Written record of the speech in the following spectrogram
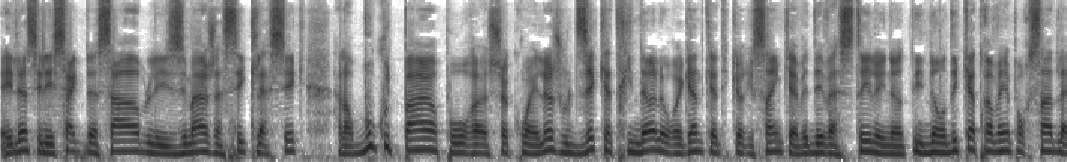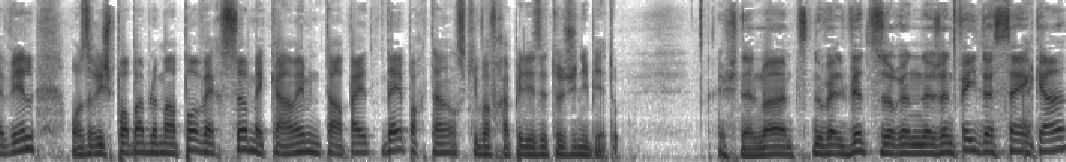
et là c'est les sacs de sable, les images assez classiques. Alors beaucoup de peur pour euh, ce coin-là. Je vous le disais, Katrina, l'ouragan de catégorie 5 qui avait dévasté, là, inondé 80% de la ville. On se dirige probablement pas vers ça, mais quand même une tempête d'importance qui va frapper les États-Unis bientôt. Et finalement, une petite nouvelle vite sur une jeune fille de 5 ans.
